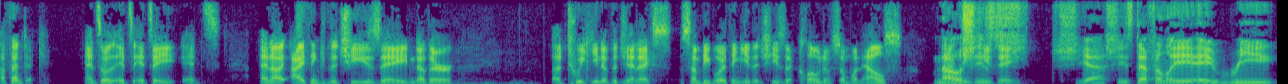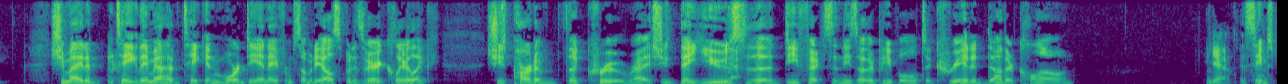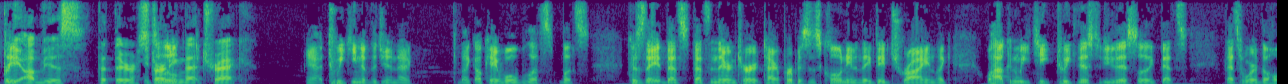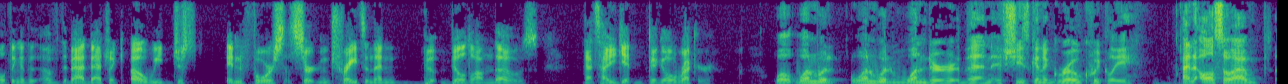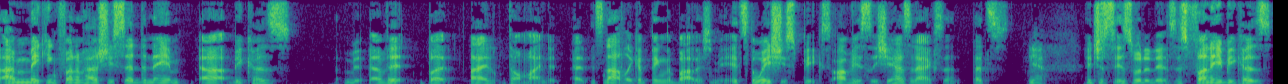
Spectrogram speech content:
authentic, and so it's it's a it's and I I think that she's a, another a tweaking of the Gen X. Some people are thinking that she's a clone of someone else. No, she's, she's sh- yeah, she's definitely a re. She might have take. They might have taken more DNA from somebody else, but it's very clear like she's part of the crew, right? She they used Yeah. the defects in these other people to create another clone. Yeah, It seems pretty They- obvious that they're starting little- that track. yeah, tweaking of the genetic. Like, okay, well, let's let's because they that's that's in their entire, entire purpose is cloning, and they did try and like, well, how can we te- tweak this to do this? So like that's that's where the whole thing of the of the Bad Batch, like, oh, we just enforce certain traits and then b- build on those. That's how you get big old wrecker. Well, one would one would wonder then if she's going to grow quickly, And also, I'm I'm making fun of how she said the name uh, because of it, but I don't mind it. It's not like a thing that bothers me. It's the way she speaks. Obviously, she has an accent. That's Yeah. it. Just is what it is. It's funny because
